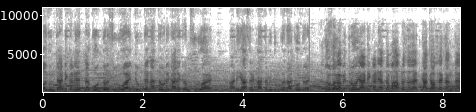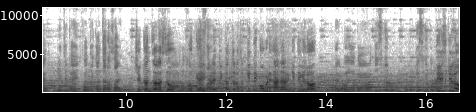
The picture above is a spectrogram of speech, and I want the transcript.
अजून त्या ठिकाणी आहेत ना गोंधळ सुरू आहे. दिवट्या नाचवणे कार्यक्रम सुरू आहे. आणि या साईडला आता मी तुमका दाखवतोय. हो बघा मित्र या ठिकाणी आता महाप्रसाद आहेत. काका आपल्याला सांगतायत. हे चिकन चिकनचा रसा आहे. चिकनचा रस्सो? ओके इकडे चिकनचा रस्सो. किती कोंबडी साधारण किती किलो? तरी पण आता तीस किलो. तीस किलो. तीस किलो?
